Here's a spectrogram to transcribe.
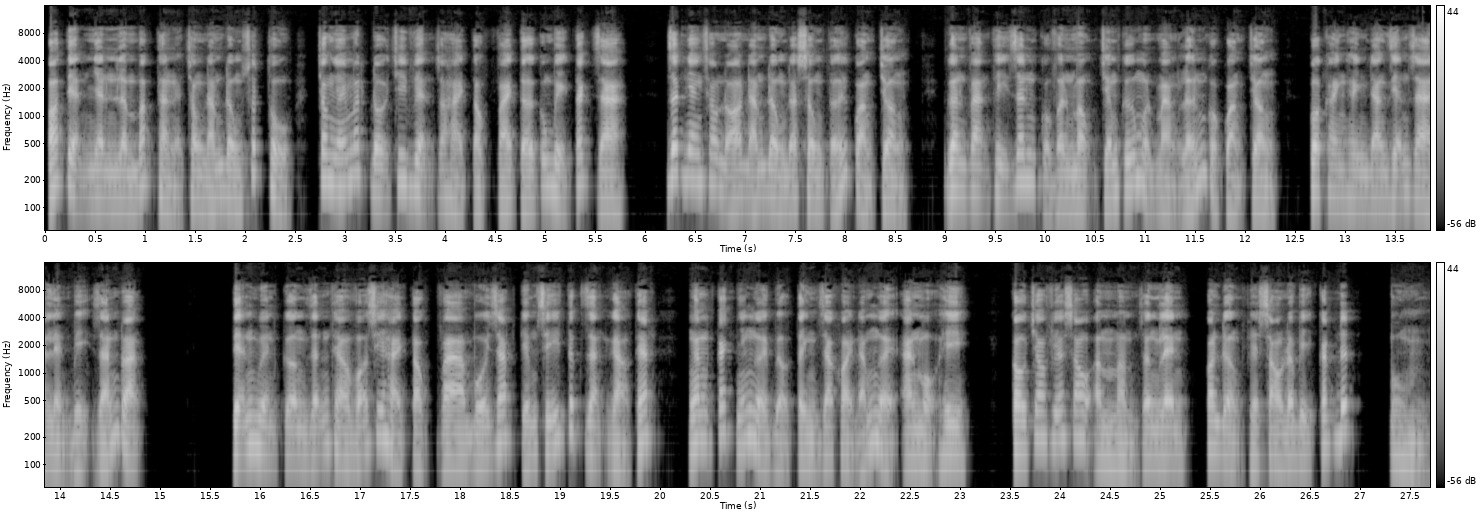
Có tiện nhân Lâm Bắc Thần ở trong đám đông xuất thủ, trong nháy mắt đội chi viện do hải tộc phái tới cũng bị tách ra. Rất nhanh sau đó đám đông đã xông tới quảng trường. Gần vạn thị dân của Vân Mộng chiếm cứ một mảng lớn của quảng trường. Cuộc hành hình đang diễn ra liền bị gián đoạn. Tiễn Nguyên Cường dẫn theo võ sĩ hải tộc và bối giáp kiếm sĩ tức giận gào thét, ngăn cách những người biểu tình ra khỏi đám người an mộ hy. Cầu treo phía sau ầm mầm dâng lên, con đường phía sau đã bị cắt đứt. Bùm!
